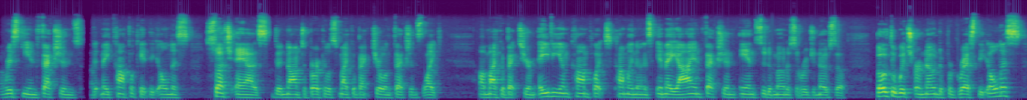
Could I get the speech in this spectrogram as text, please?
risky infections that may complicate the illness, such as the non tuberculous mycobacterial infections like a Mycobacterium avium complex, commonly known as MAI infection, and Pseudomonas aeruginosa, both of which are known to progress the illness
